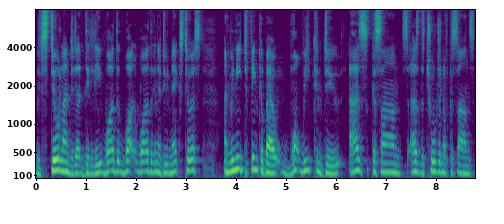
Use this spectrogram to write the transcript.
we've still landed at Delhi. What are, the, what, what are they going to do next to us? And we need to think about what we can do as Kisans, as the children of Kisans,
